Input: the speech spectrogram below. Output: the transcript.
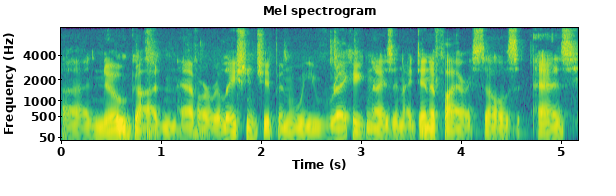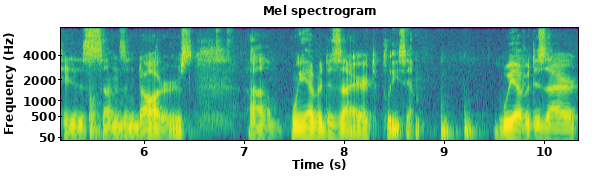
uh, know God and have our relationship, and we recognize and identify ourselves as His sons and daughters, um, we have a desire to please Him. We have a desire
